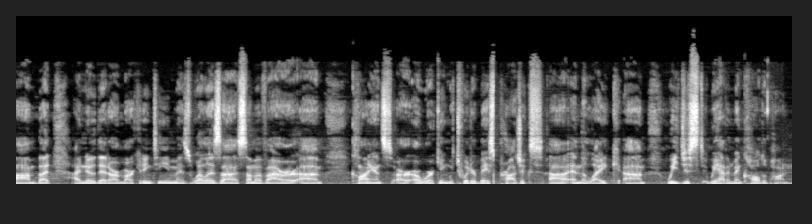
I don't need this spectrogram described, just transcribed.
Um, but I know that our marketing team, as well as uh, some of our um, clients, are, are, working with Twitter-based projects uh, and the like. Um, we just we haven't been called upon.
